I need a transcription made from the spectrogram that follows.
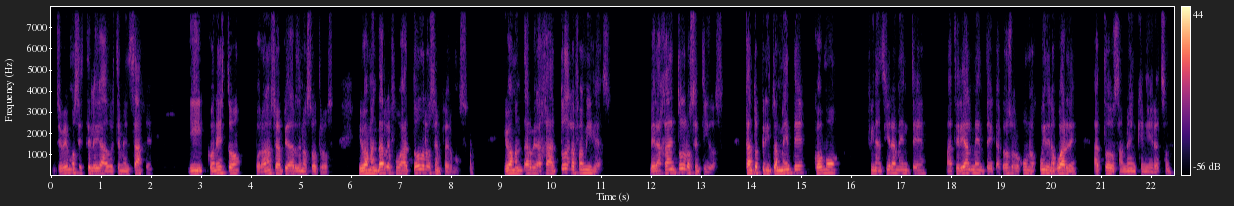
llevemos este legado, este mensaje, y con esto, por ahora se va a piedad de nosotros, y va a mandar refugio a todos los enfermos, y va a mandar verajá a todas las familias, verajá en todos los sentidos, tanto espiritualmente como financieramente, materialmente, que a todos los nos cuide y nos guarde, a todos, amén, que ni razón.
